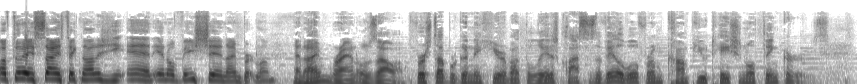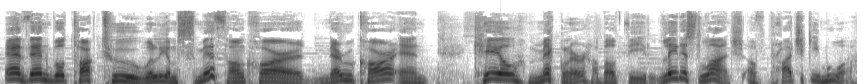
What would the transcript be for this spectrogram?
of today's science, technology, and innovation. I'm Burt Lum. And I'm Ryan Ozawa. First up, we're going to hear about the latest classes available from computational thinkers. And then we'll talk to William Smith, Onkar Nerurkar, and Kale Meckler about the latest launch of Project Imua.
